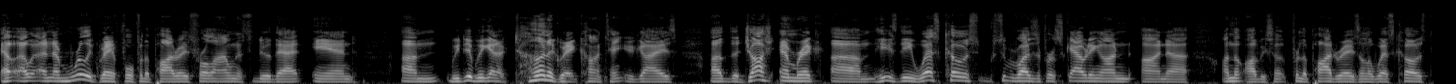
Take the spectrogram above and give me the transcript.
and i'm really grateful for the padres for allowing us to do that and um, we did. We got a ton of great content, you guys. Uh, the Josh Emmerich, um, he's the West Coast supervisor for scouting on on uh, on the obviously for the Padres on the West Coast.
